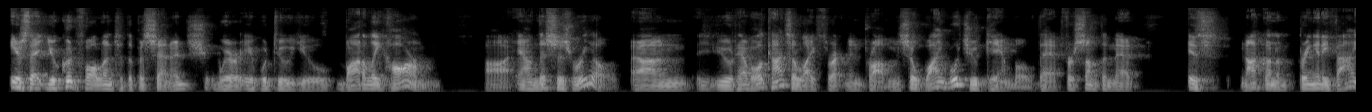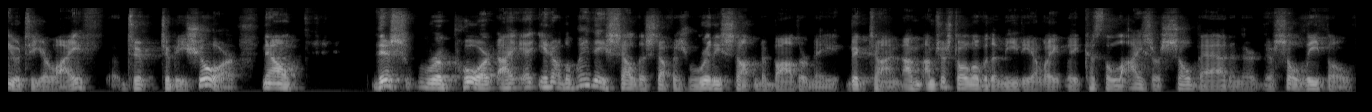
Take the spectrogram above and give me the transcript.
is that you could fall into the percentage where it would do you bodily harm. Uh, and this is real. And you'd have all kinds of life threatening problems. So, why would you gamble that for something that is not going to bring any value to your life, to, to be sure? Now, this report, I eh, you know the way they sell this stuff is really starting to bother me big time. I'm I'm just all over the media lately because the lies are so bad and they're they're so lethal.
